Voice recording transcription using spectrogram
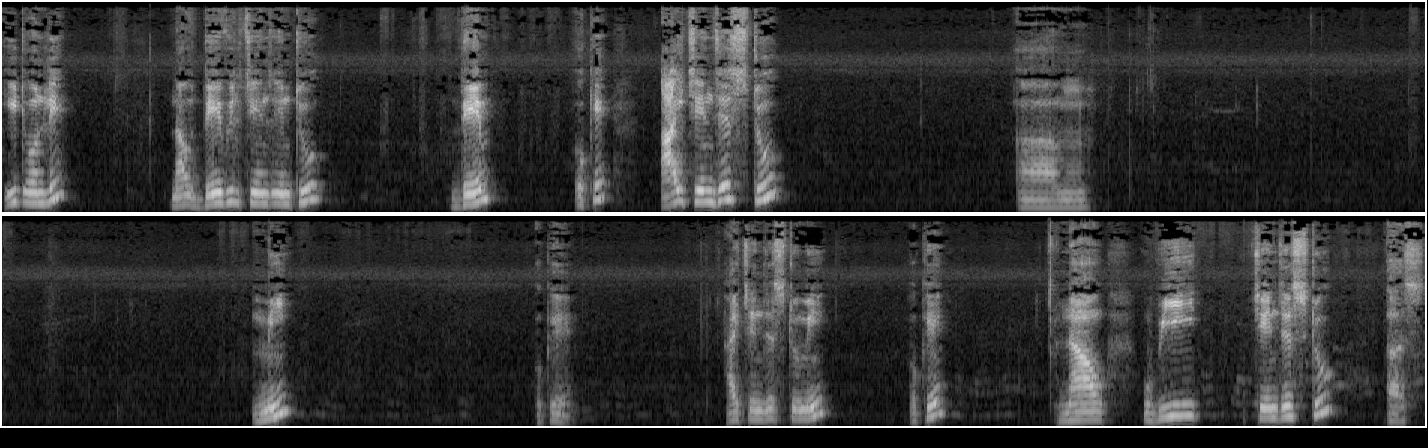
it only. Now they will change into them okay? I changes to um, me okay i changes to me okay? Now we changes to us.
